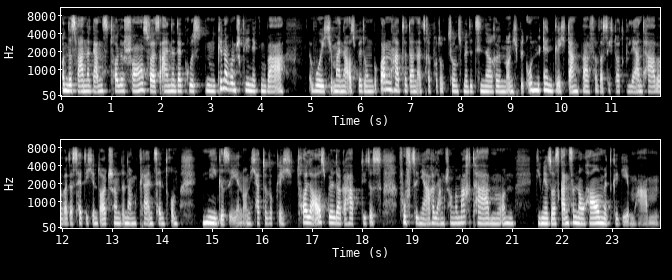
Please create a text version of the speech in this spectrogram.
Und das war eine ganz tolle Chance, weil es eine der größten Kinderwunschkliniken war wo ich meine Ausbildung begonnen hatte, dann als Reproduktionsmedizinerin. Und ich bin unendlich dankbar für was ich dort gelernt habe, weil das hätte ich in Deutschland in einem kleinen Zentrum nie gesehen. Und ich hatte wirklich tolle Ausbilder gehabt, die das 15 Jahre lang schon gemacht haben und die mir so das ganze Know-how mitgegeben haben.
